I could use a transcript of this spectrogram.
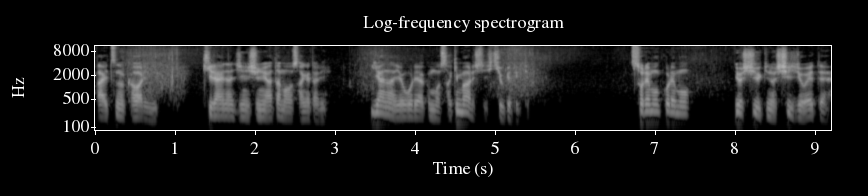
あいつの代わりに嫌いな人種に頭を下げたり嫌な汚れ役も先回りして引き受けてきて。るそれもこれも義行の指示を得て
